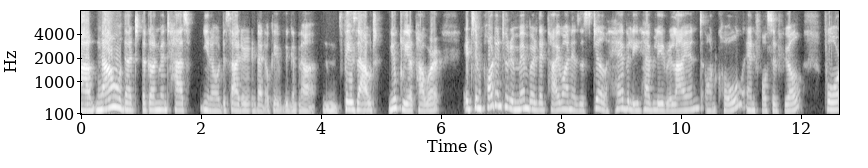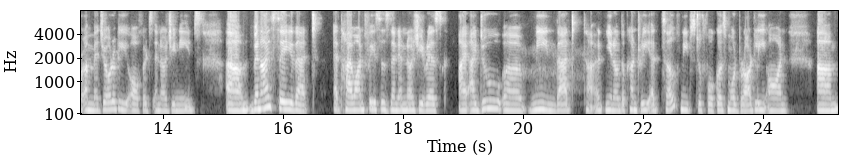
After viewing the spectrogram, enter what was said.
Um, now that the government has, you know, decided that okay, we're gonna phase out nuclear power, it's important to remember that Taiwan is still heavily, heavily reliant on coal and fossil fuel for a majority of its energy needs. Um, when I say that Taiwan faces an energy risk, I, I do uh, mean that uh, you know the country itself needs to focus more broadly on um,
